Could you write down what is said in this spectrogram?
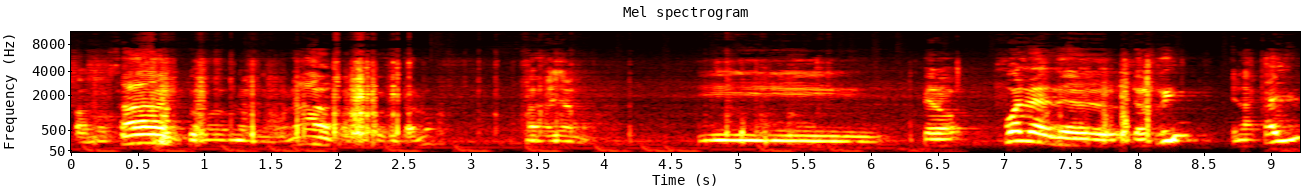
para almorzar, tomar una limonada, cualquier cosita, ¿no? Más allá Y, pero fuera del, del ring, en la calle,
